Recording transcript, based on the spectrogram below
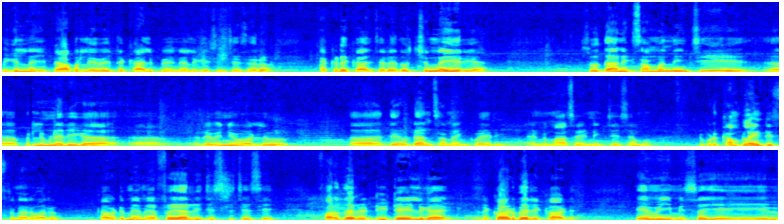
మిగిలిన ఈ పేపర్లు ఏవైతే కాలిపోయిన ఎలిగేషన్ చేశారో అక్కడే కాల్చారు. అది ఒక చిన్న ఏరియా. సో దానికి సంబంధించి ప్రిలిమినరీగా రెవెన్యూ వాళ్ళు they've done some enquiry and మా సైడ్ నుంచి చేసాము ఇప్పుడు కంప్లైంట్ ఇస్తున్నారు వారు. కాబట్టి మేము ఎఫ్ఐఆర్ రిజిస్టర్ చేసి ఫర్దర్ డీటెయిల్డ్గా రికార్డ్ బై రికార్డ్ ఏమి మిస్ అయ్యాయి ఏవి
